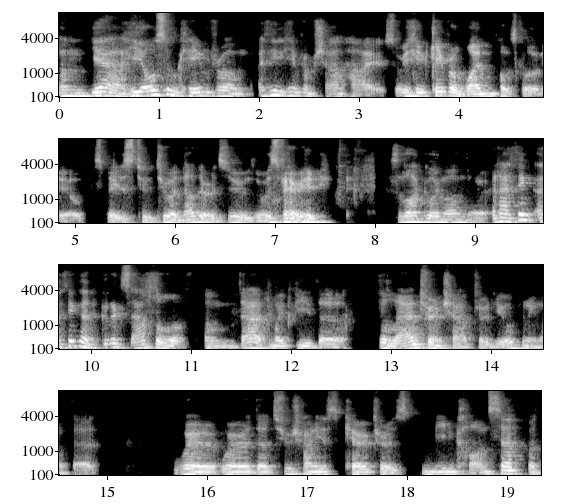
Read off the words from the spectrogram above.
Um, yeah, he also came from, I think he came from Shanghai. So he came from one post-colonial space to, to another too. So it was very, there's a lot going on there. And I think, I think a good example of um, that might be the, the lantern chapter, the opening of that, where, where the two Chinese characters mean concept, but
